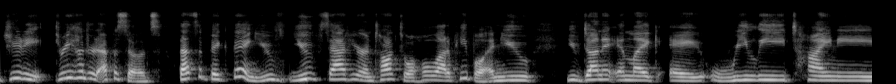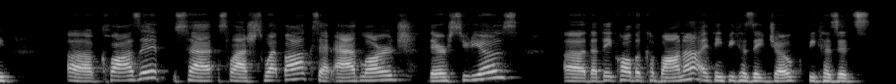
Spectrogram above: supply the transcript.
Judy, 300 episodes, that's a big thing. You've you've sat here and talked to a whole lot of people and you you've done it in like a really tiny uh closet slash sweatbox at Ad Large, their studios, uh, that they call the cabana, I think because they joke because it's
